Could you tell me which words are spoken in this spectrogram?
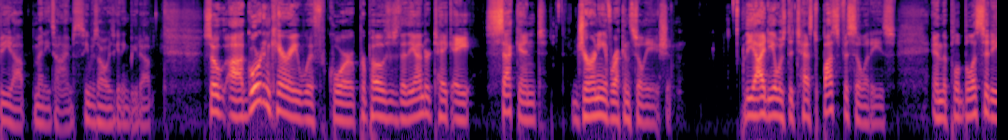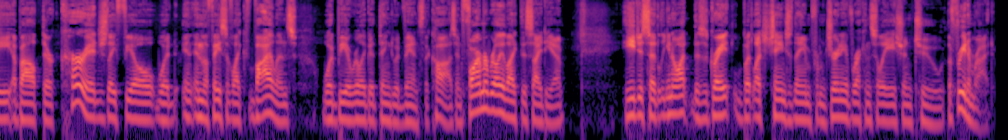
beat up many times. He was always getting beat up. So uh, Gordon Carey with CORE proposes that they undertake a second journey of reconciliation. The idea was to test bus facilities and the publicity about their courage they feel would in, in the face of like violence would be a really good thing to advance the cause. And Farmer really liked this idea. He just said, "You know what? This is great, but let's change the name from Journey of Reconciliation to the Freedom Ride."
